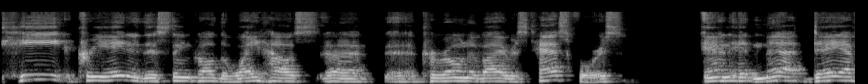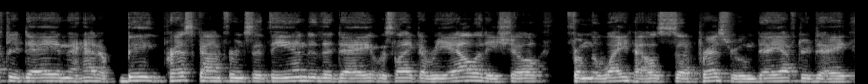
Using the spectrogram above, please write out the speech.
He created this thing called the White House uh, uh, Coronavirus Task Force, and it met day after day, and they had a big press conference at the end of the day. It was like a reality show from the White House uh, press room day after day,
